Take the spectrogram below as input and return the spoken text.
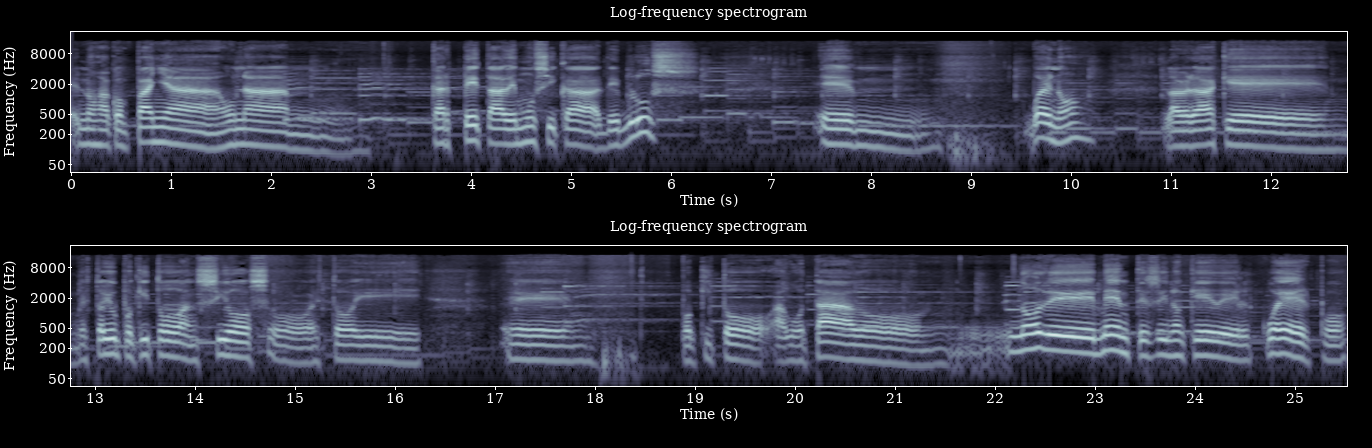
Eh, nos acompaña una mm, carpeta de música de blues. Em, bueno, la verdad que estoy un poquito ansioso, estoy eh, poquito agotado, no de mente, sino que del cuerpo,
